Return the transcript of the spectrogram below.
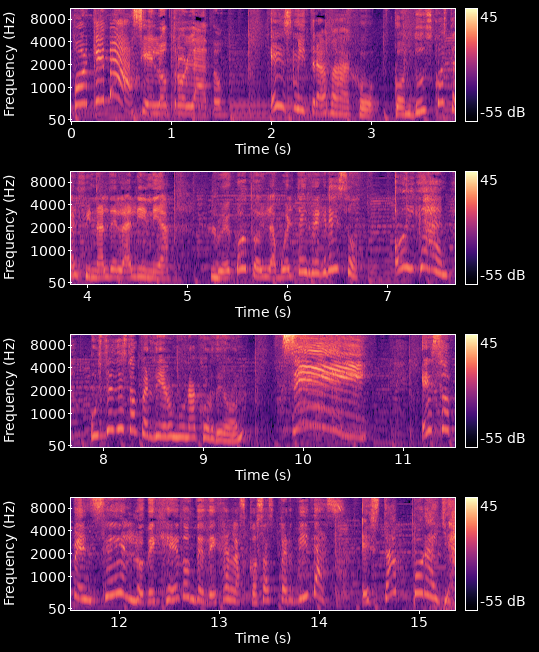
¿Por qué va hacia el otro lado? Es mi trabajo. Conduzco hasta el final de la línea. Luego doy la vuelta y regreso. Oigan, ¿ustedes no perdieron un acordeón? ¡Sí! Eso pensé. Lo dejé donde dejan las cosas perdidas. Está por allá.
